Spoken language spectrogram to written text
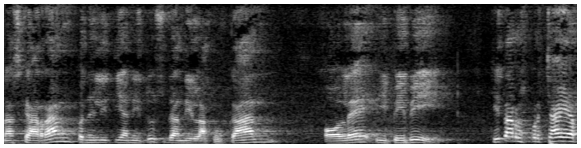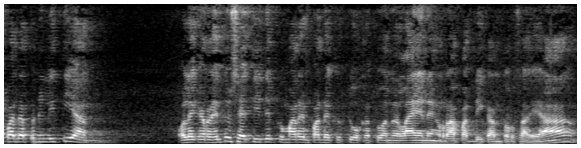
Nah sekarang penelitian itu sedang dilakukan oleh IPB. Kita harus percaya pada penelitian. Oleh karena itu saya titip kemarin pada ketua-ketua nelayan yang rapat di kantor saya,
